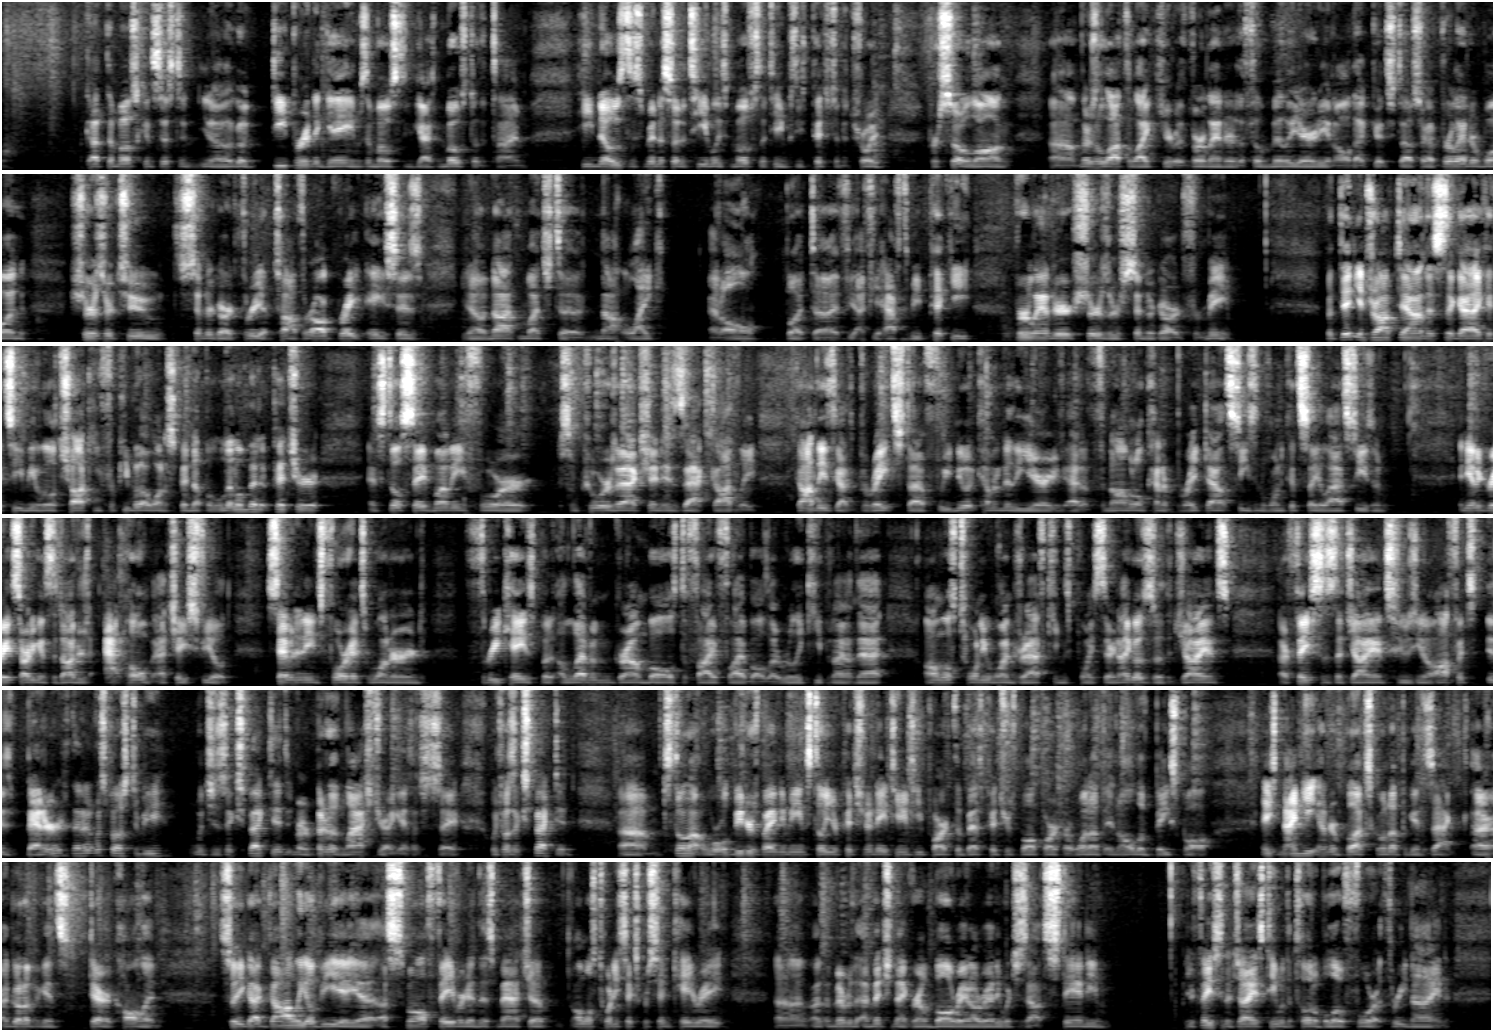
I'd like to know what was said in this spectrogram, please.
got the most consistent. You know, he'll go deeper into games than most of you guys most of the time. He knows this Minnesota team, at least most of the team, because he's pitched in Detroit for so long. Um, there's a lot to like here with Verlander, the familiarity and all that good stuff. So I got Verlander one, Scherzer two, Syndergaard three up top. They're all great aces. You know, not much to not like at all. But uh, if you if you have to be picky, Verlander, Scherzer, Syndergaard for me. But then you drop down. This is a guy I could see being a little chalky for people that want to spend up a little bit at pitcher and still save money for some Coors action. Is Zack Godley? Godley's got great stuff. We knew it coming into the year. He had a phenomenal kind of breakout season, one could say, last season. And he had a great start against the Dodgers at home at Chase Field. Seven innings, four hits, one earned, three Ks, but 11 ground balls to five fly balls. I really keep an eye on that. Almost 21 DraftKings points there. Now goes to the Giants our faces the Giants, whose you know offense is better than it was supposed to be, which is expected, or better than last year, I guess I should say, which was expected. Um, still not world beaters by any means. Still, you're pitching in AT&T Park, the best pitchers ballpark, or one of in all of baseball And he's 9,800 bucks going up against Zach, uh, going up against Derek Holland. So you got Godley will be a, a small favorite in this matchup, almost 26% K rate. Uh, I remember that I mentioned that ground ball rate already, which is outstanding. You're facing a Giants team with a total below four at three nine.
